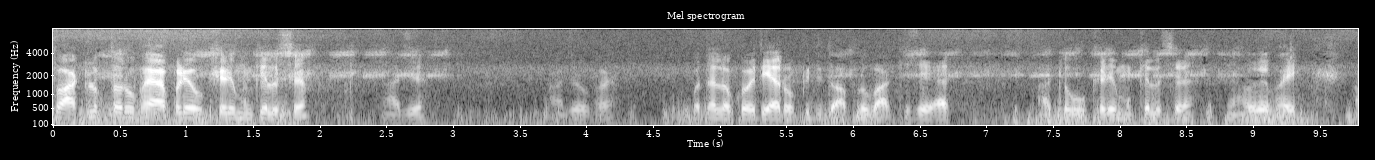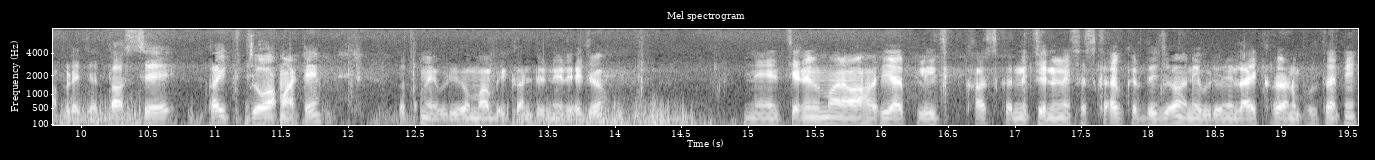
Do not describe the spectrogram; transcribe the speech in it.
તો આટલું તરું ભાઈ. આપણે ઉખેડી મૂકેલું છે. આજે. આજે ભાઈ. બધા લોકોએ ત્યાં રોપી દીધું. આપણું બાકી છે યાર. આટલું ઉખેડી મૂકેલું છે. ને હવે ભાઈ, આપણે જતા છે કંઈક જોવા માટે. તો તમે વિડીયોમાં બી કન્ટિન્યુ રહેજો. ને ચેનલમાં નવા હોય યાર પ્લીઝ ખાસ કરીને ચેનલને સબસ્ક્રાઈબ કરી દેજો અને વિડીયોને લાઈક કરવાનું ભૂલતા નહીં.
